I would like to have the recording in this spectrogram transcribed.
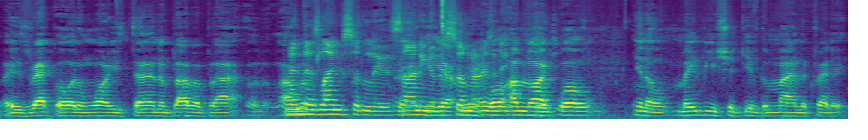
his record and what he's done and blah blah blah. I'm- Mendez-Laing suddenly the signing of the summer, well, isn't it? I'm like, well, you know, maybe you should give the man the credit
